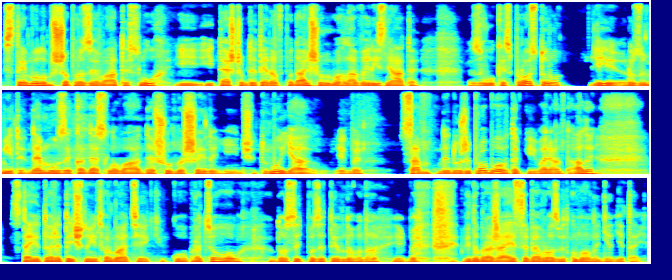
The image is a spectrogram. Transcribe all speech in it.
стимулом, щоб розвивати слух, і, і те, щоб дитина в подальшому могла вирізняти звуки з простору. І розуміти, де музика, де слова, де шум машини і інше. Тому я якби сам не дуже пробував такий варіант, але з тієї теоретичної інформації, яку опрацьовував, досить позитивно вона якби відображає себе в розвитку мовлення дітей.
